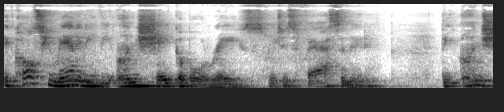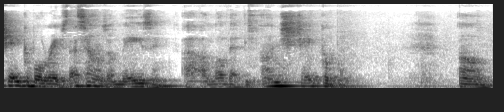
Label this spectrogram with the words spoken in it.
it calls humanity the unshakable race, which is fascinating. The unshakable race. That sounds amazing. I, I love that. The unshakable. Um,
